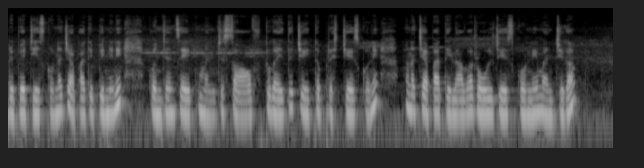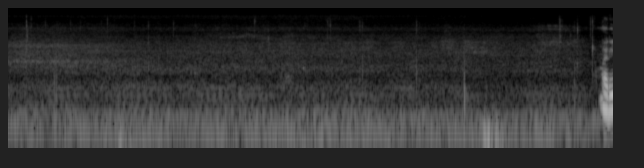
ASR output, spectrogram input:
ప్రిపేర్ చేసుకున్న చపాతీ పిండిని కొంచెం సేపు మంచి సాఫ్ట్గా అయితే చేతితో ప్రెస్ చేసుకొని మన చపాతీలాగా రోల్ చేసుకోండి మంచిగా. మరి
